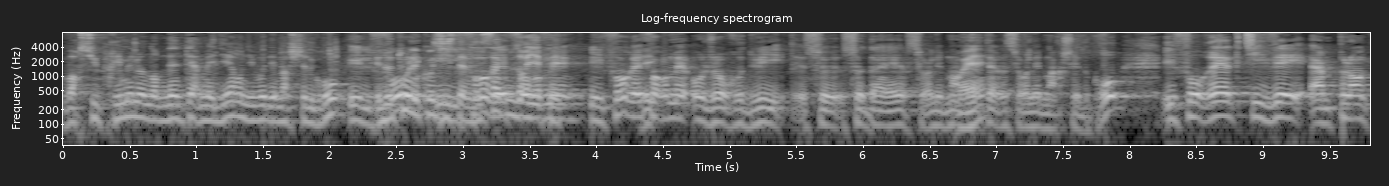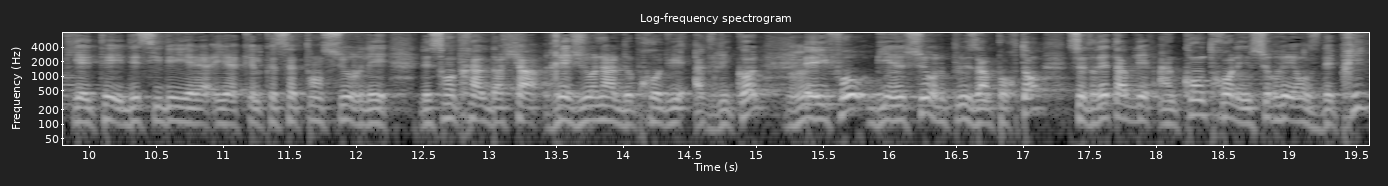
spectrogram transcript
voire supprimer le nombre d'intermédiaires au niveau des marchés de gros et de tout l'écosystème. C'est ça que vous auriez fait. Il faut réformer aujourd'hui ce, ce DAER sur les mandataires et sur les marchés de gros. Il faut réactiver un plan qui a été décidé il y a, il y a quelques sept ans sur les, les centrales d'achat régionales de produits agricoles. Mmh. Et il faut, bien sûr, le plus important, c'est de rétablir un contrôle et une surveillance des prix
